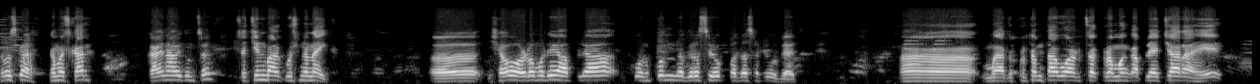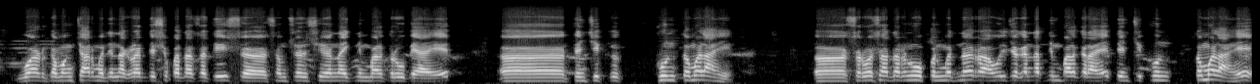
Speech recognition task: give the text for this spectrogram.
नमस्कार. नमस्कार. काय नाव आहे तुमचं? सचिन बाळकृष्ण नाईक. अ, ह्या वॉर्डामध्ये आपल्या कोण कोण नगरसेवक पदासाठी उभे आहेत? अं, माझा प्रथमतः वॉर्डचा क्रमांक आपल्या चार आहे. वॉर्ड क्रमांक चारमध्ये नगराध्यक्ष पदासाठी स- शमशेर सिंह नाईक निंबाळकर उभे आहेत. अं, त्यांची क- खून कमळ आहे. अं, सर्वसाधारण ओपन मधनं राहुल जगन्नाथ निंबाळकर आहे. त्यांची खून कमळ आहे.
